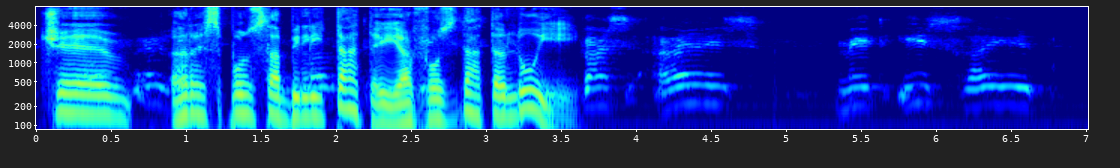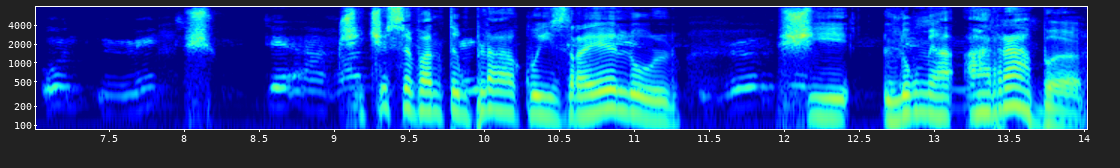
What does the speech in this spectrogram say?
ce responsabilitate i-a fost dată lui. Și, și ce se va întâmpla cu Israelul și lumea arabă?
